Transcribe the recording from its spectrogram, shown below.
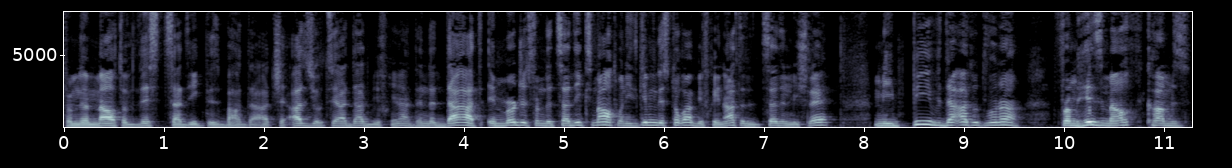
from the mouth of this tzaddik, this bar da'at, she'az yotzei adat bifrinat. Then the da'at emerges from the tzaddik's mouth when he's giving this Torah, bifrinat, and it says in Mishle, mi piv da'at utvuna. From his mouth comes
